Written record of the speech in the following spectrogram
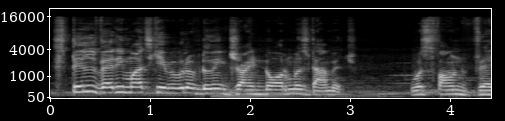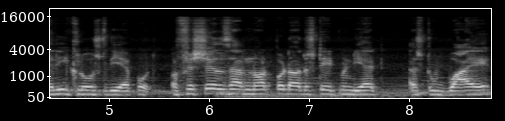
still very much capable of doing ginormous damage was found very close to the airport. Officials have not put out a statement yet as to why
